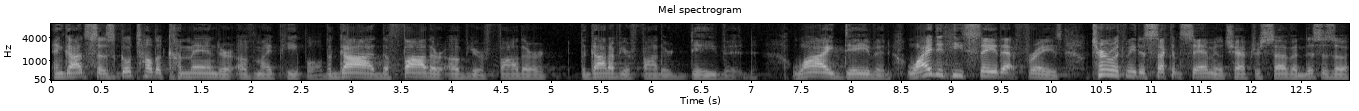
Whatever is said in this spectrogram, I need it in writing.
And God says, Go tell the commander of my people, the God, the father of your father, the God of your father David. Why David? Why did he say that phrase? Turn with me to 2 Samuel chapter 7. This is a,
